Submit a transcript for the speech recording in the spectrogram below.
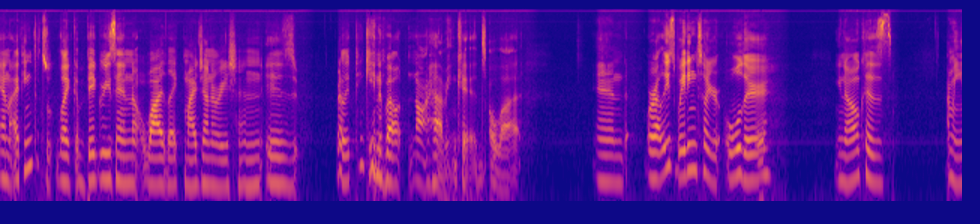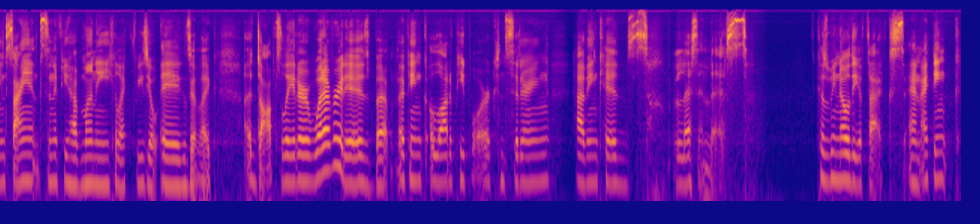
And I think that's like a big reason why like my generation is really thinking about not having kids a lot. And or at least waiting till you're older, you know, because I mean, science, and if you have money, you can like freeze your eggs or like adopt later, whatever it is. But I think a lot of people are considering having kids less and less because we know the effects. And I think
